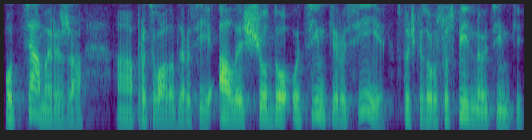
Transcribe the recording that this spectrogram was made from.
Оця мережа працювала для Росії. Але щодо оцінки Росії з точки зору суспільної оцінки,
